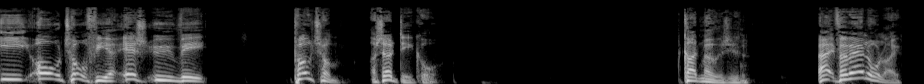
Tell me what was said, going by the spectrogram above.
i o 24 s y v punktum. Og så dk. Kort mig ud, Sissel. Nej, farvel, Ulrik.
